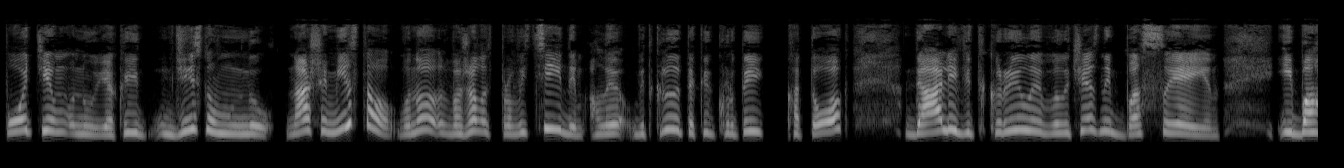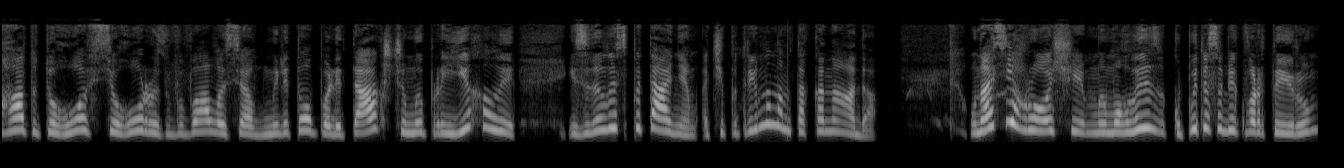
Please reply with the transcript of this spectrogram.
Потім, ну який дійсно ну, наше місто воно вважалось провінційним, але відкрили такий крутий каток. Далі відкрили величезний басейн, і багато того всього розвивалося в Мелітополі так, що ми приїхали і задались питанням: а чи потрібна нам та Канада? У нас є гроші, ми могли купити собі квартиру.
